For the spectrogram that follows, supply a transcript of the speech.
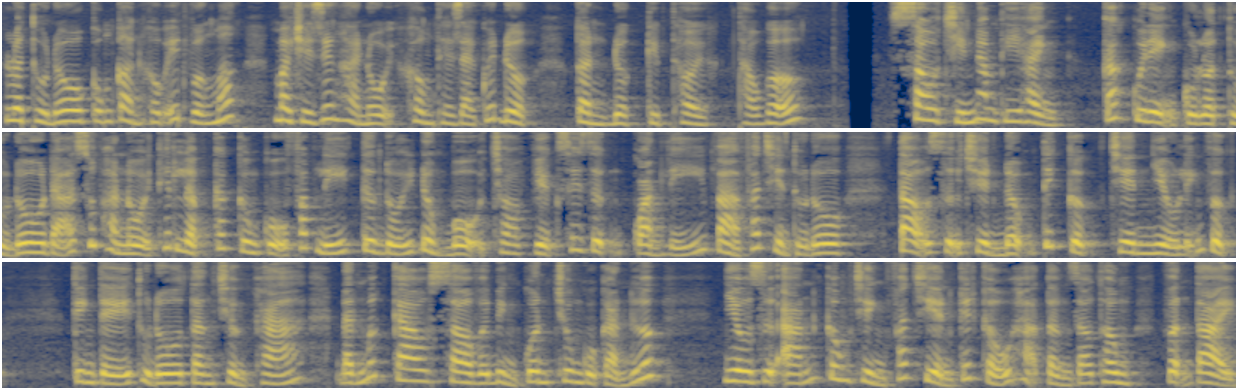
luật thủ đô cũng còn không ít vướng mắc mà chỉ riêng Hà Nội không thể giải quyết được, cần được kịp thời tháo gỡ. Sau 9 năm thi hành, các quy định của luật thủ đô đã giúp Hà Nội thiết lập các công cụ pháp lý tương đối đồng bộ cho việc xây dựng, quản lý và phát triển thủ đô, tạo sự chuyển động tích cực trên nhiều lĩnh vực. Kinh tế thủ đô tăng trưởng khá, đạt mức cao so với bình quân chung của cả nước. Nhiều dự án công trình phát triển kết cấu hạ tầng giao thông, vận tải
